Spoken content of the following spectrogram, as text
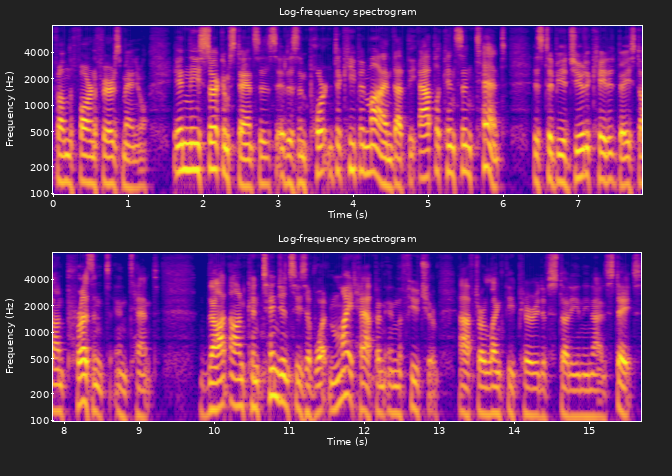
from the Foreign Affairs Manual, in these circumstances, it is important to keep in mind that the applicant's intent is to be adjudicated based on present intent not on contingencies of what might happen in the future after a lengthy period of study in the United States.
